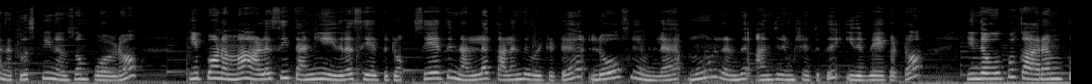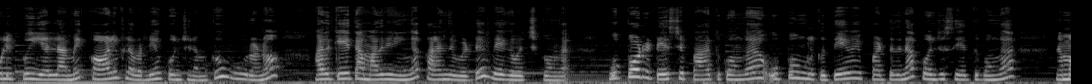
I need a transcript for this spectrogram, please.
அந்த கிறிஸ்பினஸும் போயிடும். இப்போ நம்ம அலசி தண்ணியை இதில் சேர்த்துட்டோம். சேர்த்து நல்லா கலந்து விட்டுட்டு லோ ஃப்ளேமில் மூணுலேருந்து அஞ்சு நிமிஷத்துக்கு இது வேகட்டும். இந்த உப்பு காரம் புளிப்பு எல்லாமே காலிஃப்ளவர்லேயும் கொஞ்சம் நமக்கு ஊறணும். அதுக்கேற்ற மாதிரி நீங்கள் கலந்து விட்டு வேக வச்சுக்கோங்க. உப்போட டேஸ்ட்டு பார்த்துக்கோங்க உப்பு உங்களுக்கு தேவைப்பட்டதுன்னா கொஞ்சம் சேர்த்துக்கோங்க. நம்ம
